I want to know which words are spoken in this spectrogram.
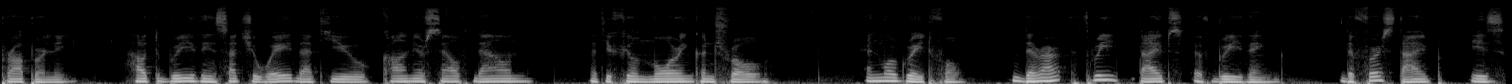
properly. How to breathe in such a way that you calm yourself down, that you feel more in control and more grateful. There are three types of breathing. The first type is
